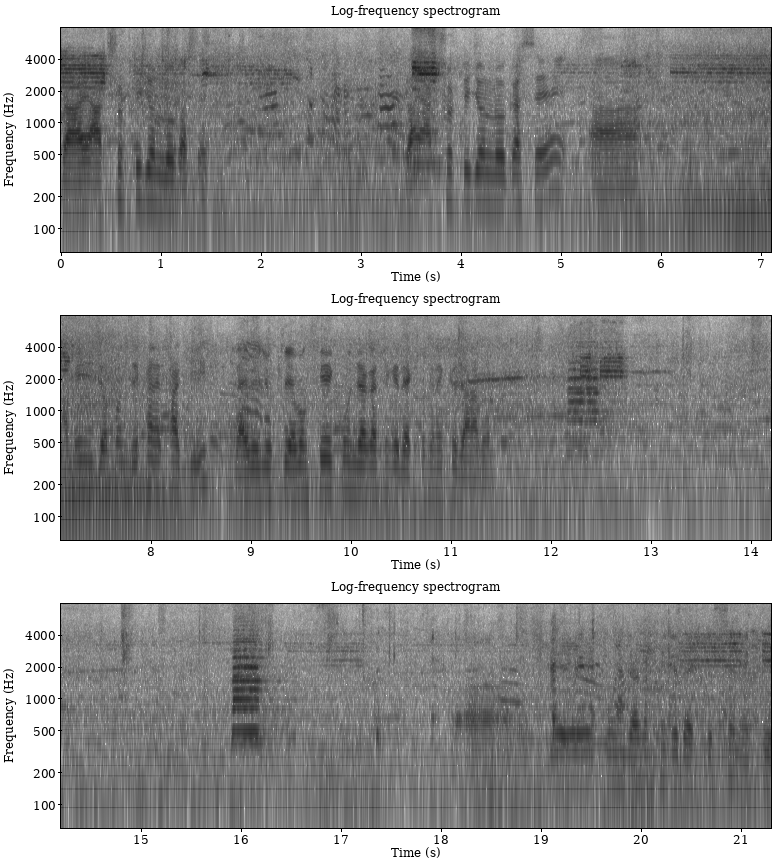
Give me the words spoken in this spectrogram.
প্রায় আটষট্টি জন লোক আছে। প্রায় আটষট্টি জন লোক আছে। আমি যখন যেখানে থাকি লাইভে যুক্ত এবং কে কোন জায়গা থেকে দেখতেছেন একটু জানাবেন আহ, কে কোন জায়গা থেকে দেখতেছেন, একটু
